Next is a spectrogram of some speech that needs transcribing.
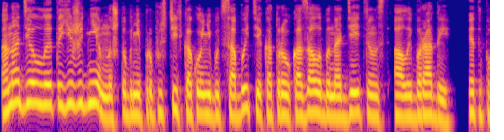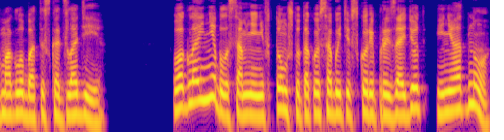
Она делала это ежедневно, чтобы не пропустить какое-нибудь событие, которое указало бы на деятельность Алой Бороды. Это помогло бы отыскать злодея. У Аглаи не было сомнений в том, что такое событие вскоре произойдет, и не одно,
